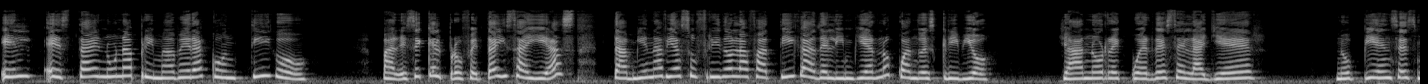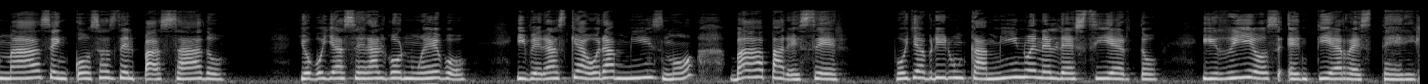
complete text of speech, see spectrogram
Él está en una primavera contigo. Parece que el profeta Isaías también había sufrido la fatiga del invierno cuando escribió Ya no recuerdes el ayer, no pienses más en cosas del pasado. Yo voy a hacer algo nuevo y verás que ahora mismo va a aparecer. Voy a abrir un camino en el desierto y ríos en tierra estéril.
